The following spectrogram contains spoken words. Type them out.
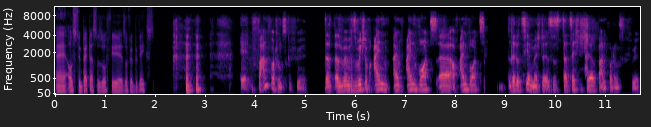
äh, aus dem Bett, dass du so viel, so viel bewegst? Äh, Verantwortungsgefühl. Das, also wenn man es wirklich auf ein, ein, ein Wort, äh, auf ein Wort reduzieren möchte, ist es tatsächlich äh, Verantwortungsgefühl.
